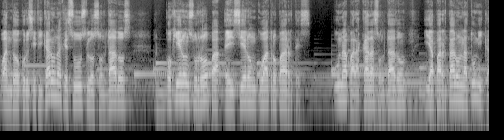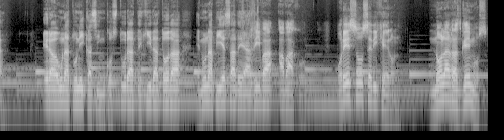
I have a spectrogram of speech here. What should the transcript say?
Cuando crucificaron a Jesús, los soldados cogieron su ropa e hicieron cuatro partes, una para cada soldado, y apartaron la túnica era una túnica sin costura tejida toda en una pieza de arriba abajo. Por eso se dijeron, no la rasguemos,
